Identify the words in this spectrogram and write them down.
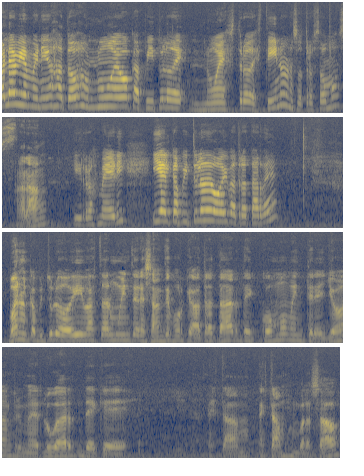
Hola, bienvenidos a todos a un nuevo capítulo de Nuestro Destino. Nosotros somos Arán. y Rosemary. Y el capítulo de hoy va a tratar de... Bueno, el capítulo de hoy va a estar muy interesante porque va a tratar de cómo me enteré yo en primer lugar de que estábamos, estábamos embarazados,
